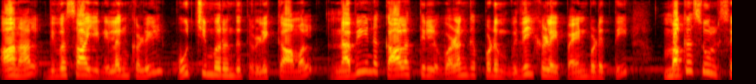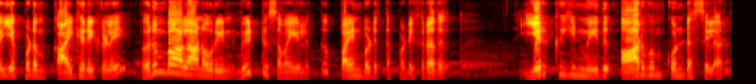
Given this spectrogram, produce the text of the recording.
ஆனால் விவசாய நிலங்களில் பூச்சி மருந்து தெளிக்காமல் நவீன காலத்தில் வழங்கப்படும் விதைகளை பயன்படுத்தி மகசூல் செய்யப்படும் காய்கறிகளே பெரும்பாலானோரின் வீட்டு சமையலுக்கு பயன்படுத்தப்படுகிறது. இயற்கையின் மீது ஆர்வம் கொண்ட சிலர்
